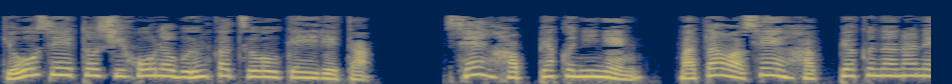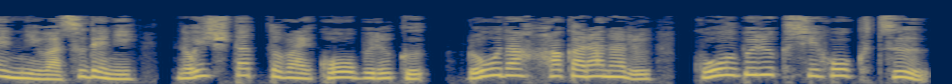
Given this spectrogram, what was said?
行政と司法の分割を受け入れた。1802年、または1807年にはすでにノイシュタットバイコーブルク、ローダッハからなるコーブルク司法区通、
